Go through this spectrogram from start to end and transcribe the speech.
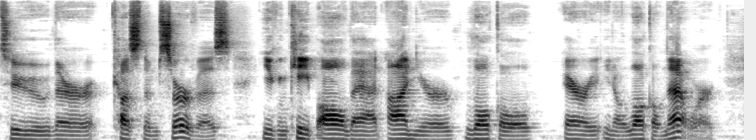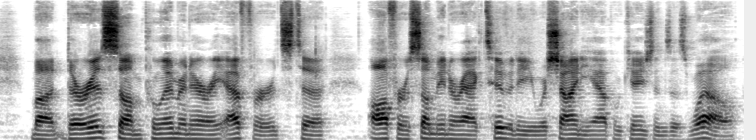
to their custom service. You can keep all that on your local area, you know, local network. But there is some preliminary efforts to offer some interactivity with Shiny applications as well.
